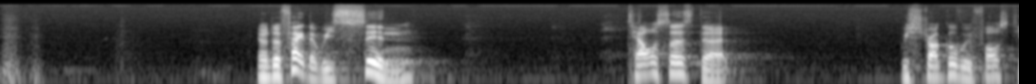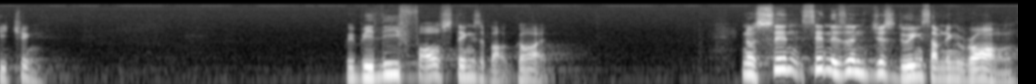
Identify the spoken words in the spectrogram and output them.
You know, the fact that we sin tells us that we struggle with false teaching. We believe false things about God. You know, sin, sin isn't just doing something wrong.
